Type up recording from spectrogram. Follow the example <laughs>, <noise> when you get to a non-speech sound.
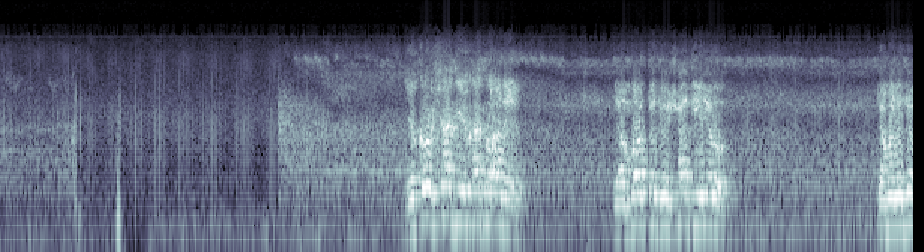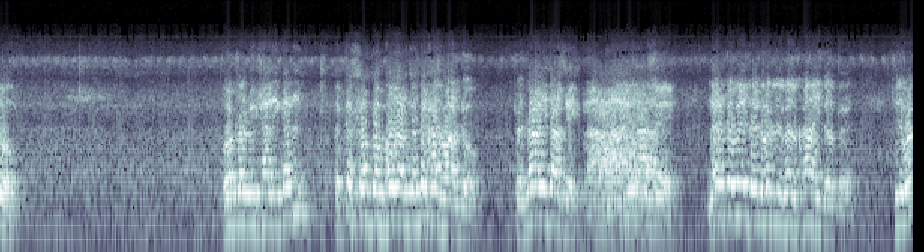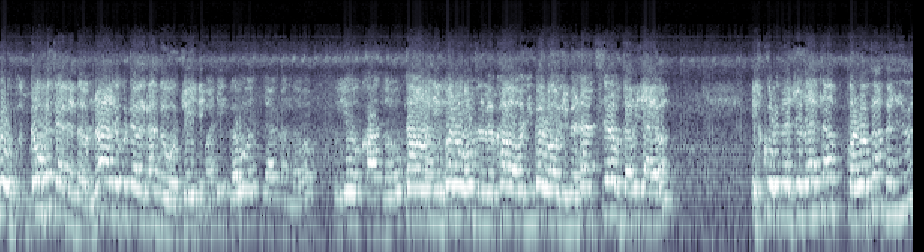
جيڪو شادي جو کاتو آڻي يا موت جو شاديءَ جو چمن جو هوٽل ۾ شادي ڪن ته قسم تو ڀڳوان جو. نه کاڌو آڻجو ڇو نه آڻينداسين نرڪ ۾ ته کارائيندو ته وڏو گئو هتيا ڪندؤ نال جو ڪٽيا کاڌو هو چئي ڏي وڏي گئو هتيا ڪندؤ اهو کاڌو توهان وڃي مرو هوٽل ۾ کائو وڃي گڙو وڃي ويٺا شرم ٿا وجهايو اسڪول ۾ چوندا آهن توهان پڙهو ٿا پنهنجو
